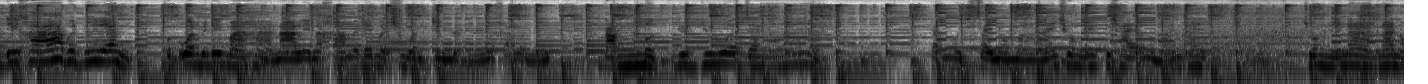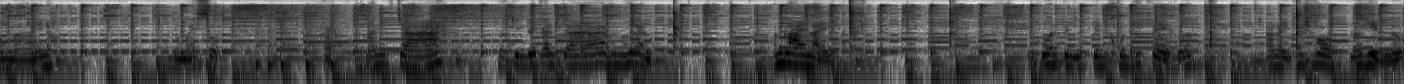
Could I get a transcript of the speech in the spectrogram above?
สวัสดีค่ะเพื่อนๆคุณอ้วนไม่ได้มาหานานเลยนะคะ ไม่ได้มาชวนกินแบบนี้นะคะ วันนี้ตำหมึกยั่วๆจ้าตำหมึกใส่หน่อไม้ ช่วงนี้ผู้ชายเอาหน่อไม้ให้ ช่วงนี้หน้าหน้าหน่อไม้เนาะหน่อไม้สดมานี่จ้ามากินด้วยกันจ้าเพื่อนๆน้ำลายไหลคุณอ้วนเป็นเป็นคนที่แปลกแล้วอะไรที่ชอบแล้วเห็นแล้ว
